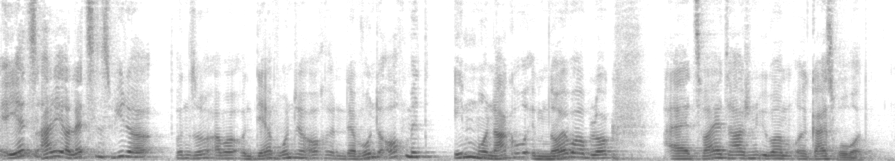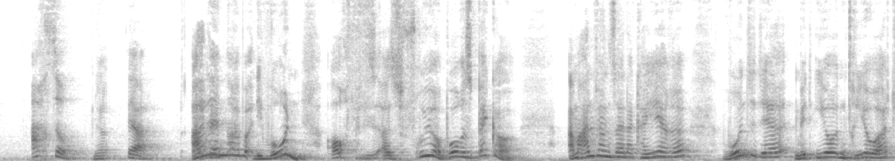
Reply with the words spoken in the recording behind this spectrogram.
Jetzt hatte er letztens wieder und so, aber und der wohnte auch, in, der wohnte auch mit im Monaco im Neubaublock äh, zwei Etagen über dem Geist Robert. Ach so. Ja. Ja. Alle im Neubau, die wohnen. Auch als früher Boris Becker. Am Anfang seiner Karriere wohnte der mit Ion Triovac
